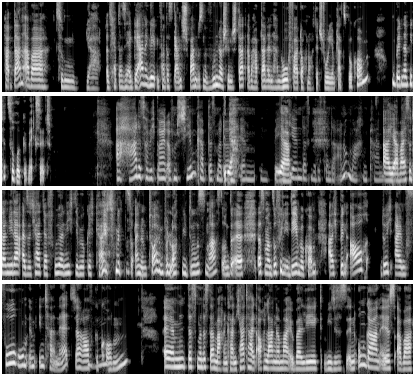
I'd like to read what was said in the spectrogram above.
habe dann aber zum, ja, also ich habe da sehr gerne gelebt und fand das ganz spannend, ist eine wunderschöne Stadt, aber habe dann in Hannover doch noch den Studienplatz bekommen und bin dann wieder zurückgewechselt. Aha, das habe ich gar nicht auf dem Schirm gehabt, dass man dort ja. ähm, in Belgien, ja. dass man das dann da auch noch machen kann. Ah ja, weißt du, Daniela, also ich hatte ja früher nicht die Möglichkeit mit so einem tollen Blog, wie du es machst und äh, dass man so viele Ideen bekommt. Aber ich bin auch durch ein Forum im Internet darauf mhm. gekommen, ähm, dass man das da machen kann. Ich hatte halt auch lange mal überlegt, wie das in Ungarn ist, aber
